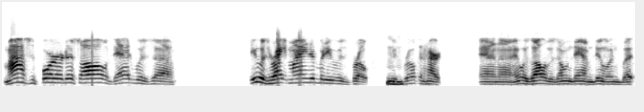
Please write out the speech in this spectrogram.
Ma supported us all. Dad was uh, he was right-minded, but he was broke. He was Mhm. broken hearted. And uh, it was all of his own damn doing, but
